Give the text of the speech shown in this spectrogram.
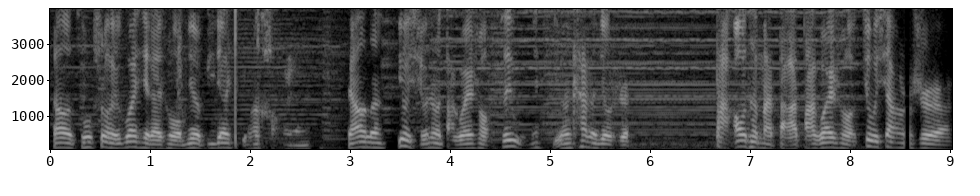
然后从社会关系来说，我们就比较喜欢好人。然后呢，又喜欢这种大怪兽，所以我们喜欢看的就是大奥特曼打大怪兽，就像是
